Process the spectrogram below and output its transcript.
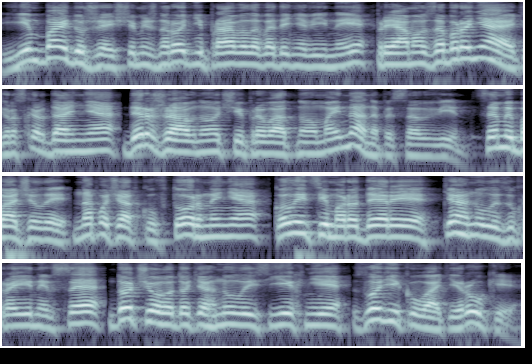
Їм байдуже, що міжнародні правила ведення війни прямо забороняють розкрадання державного чи приватного майна. Написав він. Це ми бачили на початку вторгнення, коли ці мародери тягнули з України все, до чого дотягнулись їхні злодійкуваті руки.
